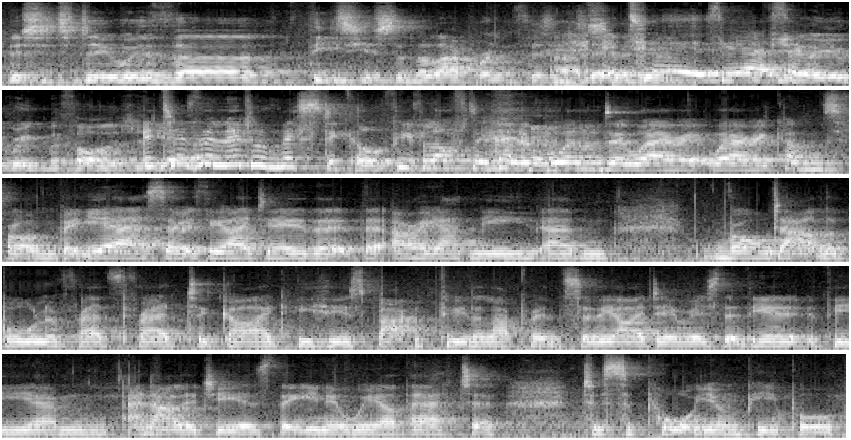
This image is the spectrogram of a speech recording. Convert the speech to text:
This is to do with uh, Theseus and the Labyrinth, isn't That's it? it, It is, yeah. If you So know your Greek mythology. It is yeah. a little mystical. People often kind of wonder where it where it comes from. But yeah, so it's the idea that, that Ariadne um, rolled out the ball of red thread to guide Theseus back through the labyrinth. So the idea is that the the um, analogy is that you know we are there to to support young people,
